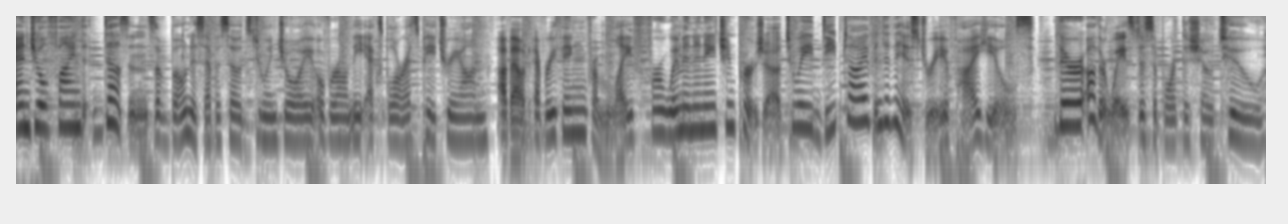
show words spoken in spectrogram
And you'll find dozens of bonus episodes to enjoy over on the Exploress Patreon about everything from life for women in ancient Persia to a deep dive into the history of high heels. There are other ways to support the show too.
